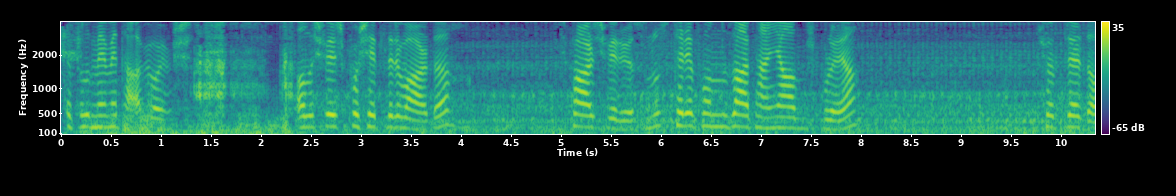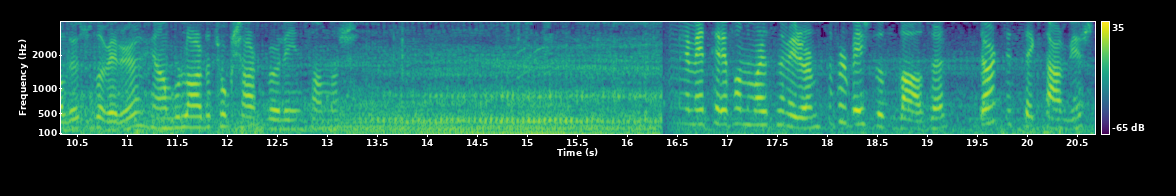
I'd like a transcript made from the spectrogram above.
Çatılı Mehmet abi oymuş. Alışveriş poşetleri vardı. Sipariş veriyorsunuz. Telefonunu zaten yazmış buraya. Çöpleri de alıyor, su da veriyor. Yani buralarda çok şart böyle insanlar. Mehmet telefon numarasını veriyorum. 0536 481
